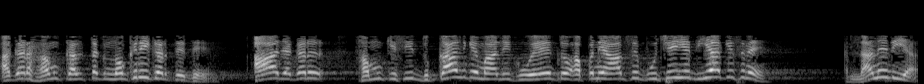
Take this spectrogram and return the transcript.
اگر ہم کل تک نوکری کرتے تھے، آج اگر ہم کسی دکان کے مالک ہوئے تو اپنے آپ سے پوچھے یہ دیا کس نے؟ اللہ نے دیا۔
